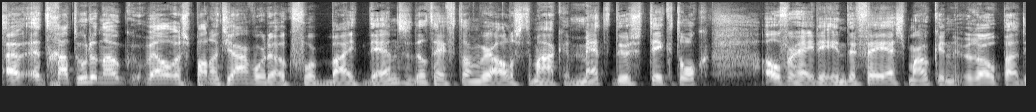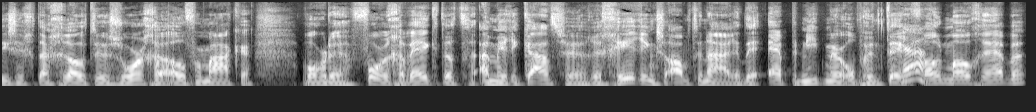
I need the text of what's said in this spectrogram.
het gaat hoe dan ook wel een spannend jaar worden, ook voor ByteDance. Dat heeft dan weer alles te maken met dus TikTok. Overheden in de VS, maar ook in Europa, die zich daar grote zorgen over maken. We hoorden vorige week dat Amerikaanse regeringsambtenaren de app niet meer op hun telefoon ja. mogen hebben.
